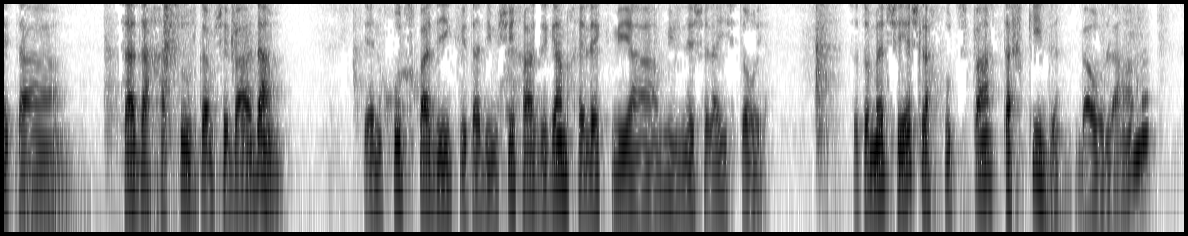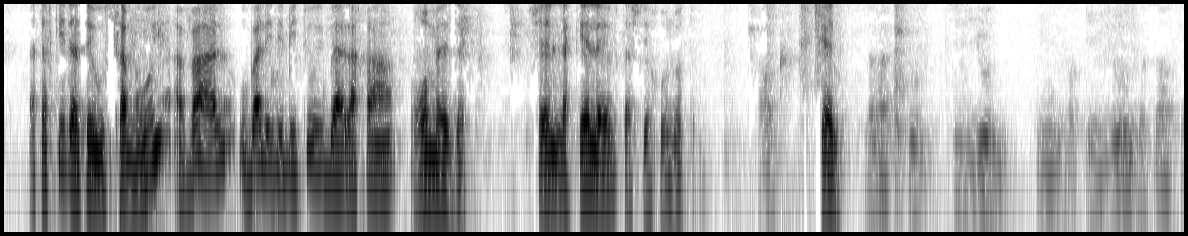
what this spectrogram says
את הצד החצוף גם שבאדם. כן, חוצפה דעקבתא דמשיחא זה גם חלק מהמבנה של ההיסטוריה. זאת אומרת שיש לחוצפה תפקיד בעולם, התפקיד הזה הוא סמוי, אבל הוא בא לידי ביטוי בהלכה רומזת, של לכלב תשליכון אותו. כן. למה כתוב תהיון עם נון בסוף?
